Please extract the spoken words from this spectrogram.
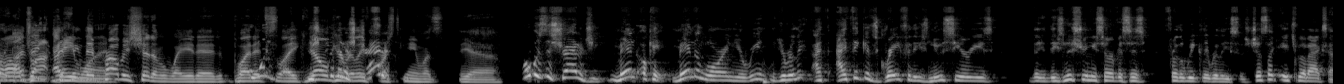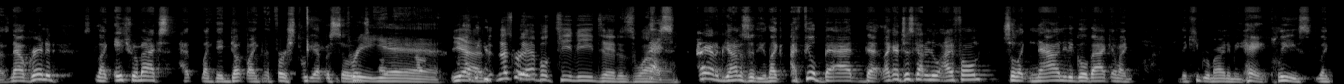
all I think, I think they probably should have waited, but Well, it's like no one can really strategy. foresee was yeah. what was the strategy? Man, okay, Mandalorian, you're re- you're really I, I think it's great for these new series, the, these new streaming services for the weekly releases, just like HBO Max has. Now, granted, like HBO Max had like they done like the first three episodes. Three, of- yeah. Yeah, that's what Apple TV did as well. Yes. I gotta be honest with you. Like, I feel bad that like I just got a new iPhone, so like now I need to go back and like they keep reminding me, hey, please, like,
